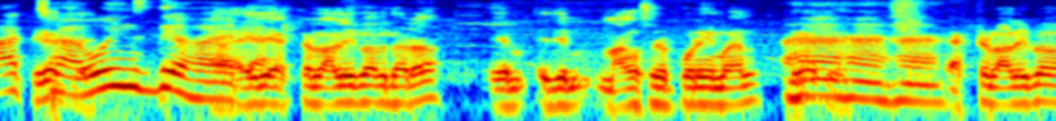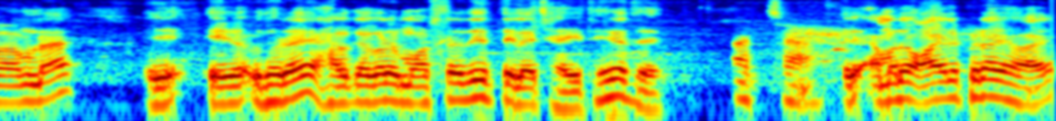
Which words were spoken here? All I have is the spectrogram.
আচ্ছা উইংস দিয়ে হয় হ্যাঁ, এই যে একটা ললিপপ ধরো এই- যে মাংসের পরিমাণ একটা ললিপপ আমরা এই- ধরে হালকা করে মশলা দিয়ে তেলে ছাই ঠিক আছে? আচ্ছা। আমাদের অয়েল ফ্রাই হয়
